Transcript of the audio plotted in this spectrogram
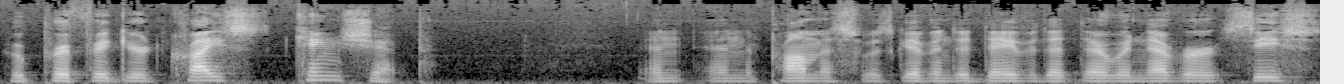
who prefigured Christ's kingship. And, and the promise was given to David that there would never cease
